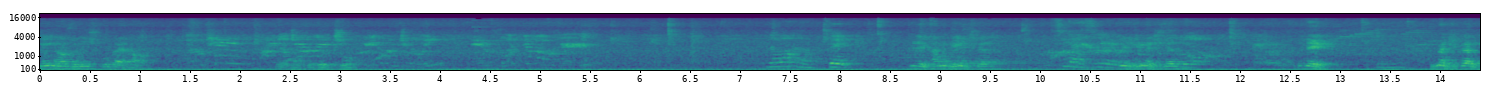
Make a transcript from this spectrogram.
平常准备出外头，对房子不租。那我很费。对，他们给你钱。对，给你钱。对对？你们几个？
